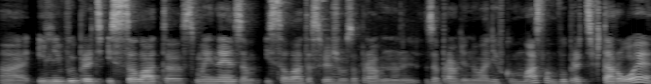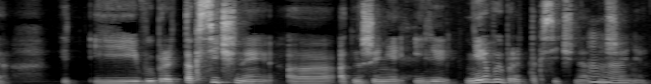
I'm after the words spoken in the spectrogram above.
uh-huh. или выбрать из салата с майонезом и салата свежего заправленного, заправленного оливковым маслом, выбрать второе, и, и выбрать токсичные э, отношения или не выбрать токсичные uh-huh. отношения.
